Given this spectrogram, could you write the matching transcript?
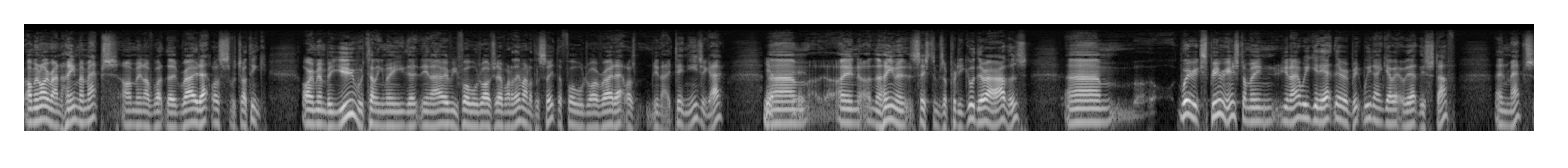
I mean, I run HEMA maps. I mean, I've got the Road Atlas, which I think I remember you were telling me that you know every four wheel drive should have one of them under the seat, the four wheel drive Road Atlas, you know, ten years ago. Yeah. Um, and the HEMA systems are pretty good. There are others. Um, we're experienced. I mean, you know, we get out there a bit. We don't go out without this stuff and maps.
